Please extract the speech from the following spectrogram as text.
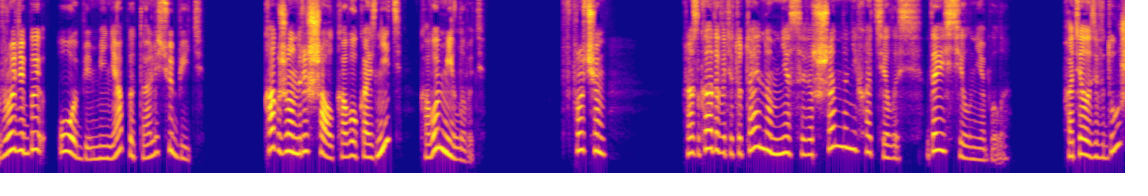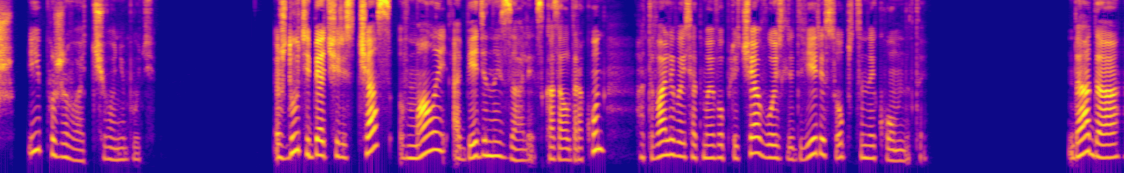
Вроде бы обе меня пытались убить. Как же он решал, кого казнить, кого миловать? Впрочем, разгадывать эту тайну мне совершенно не хотелось, да и сил не было. Хотелось в душ и пожевать чего-нибудь. «Жду тебя через час в малой обеденной зале», — сказал дракон, отваливаясь от моего плеча возле двери собственной комнаты. «Да-да,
